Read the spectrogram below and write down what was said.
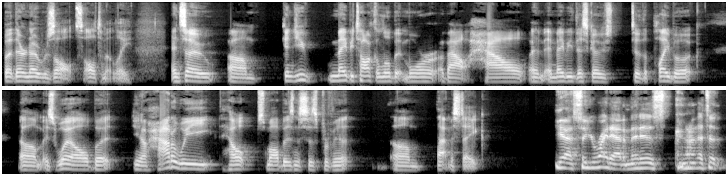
but there are no results ultimately. And so um, can you maybe talk a little bit more about how, and, and maybe this goes to the playbook um, as well, but you know, how do we help small businesses prevent um, that mistake? Yeah, so you're right, Adam. That is that's a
